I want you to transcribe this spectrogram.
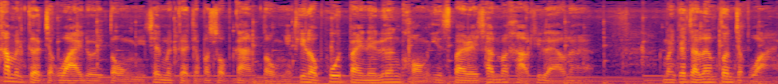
ถ้ามันเกิดจากวายโดยตรง อย่างเช่นมันเกิดจากประสบการณ์ตรง อย่างที่เราพูดไปในเรื่องของอินสปิเรชันเมื่อข่าวที่แล้วนะฮะมันก็จะเริ่มต้นจากวาย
